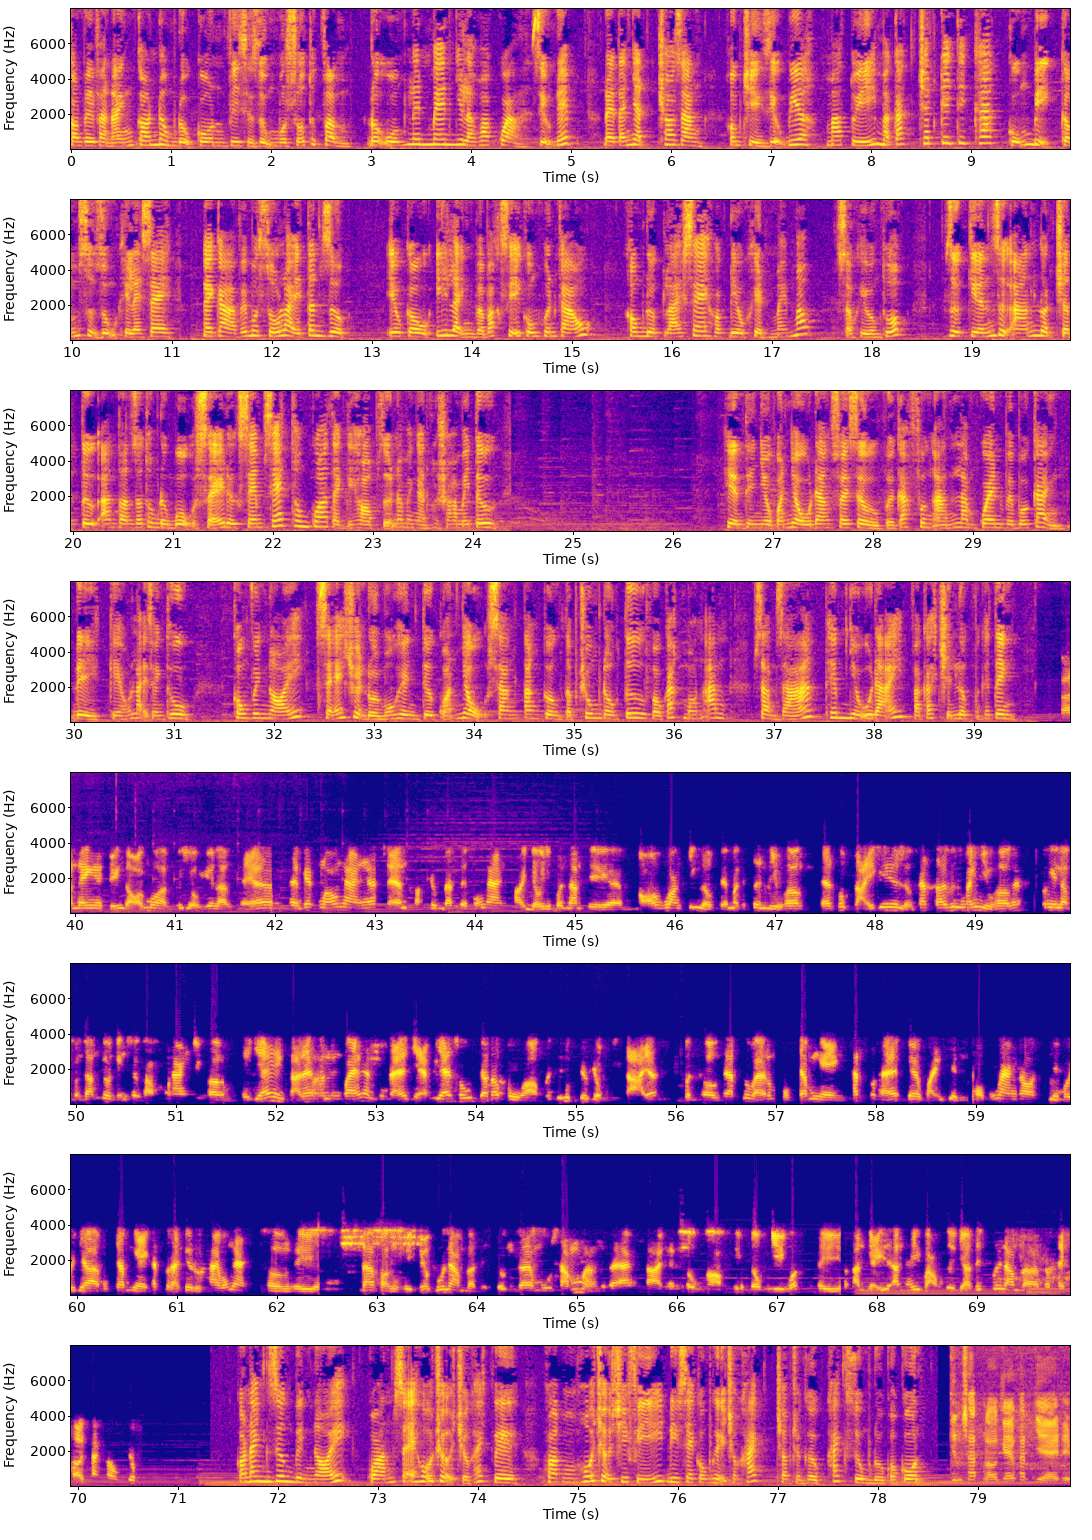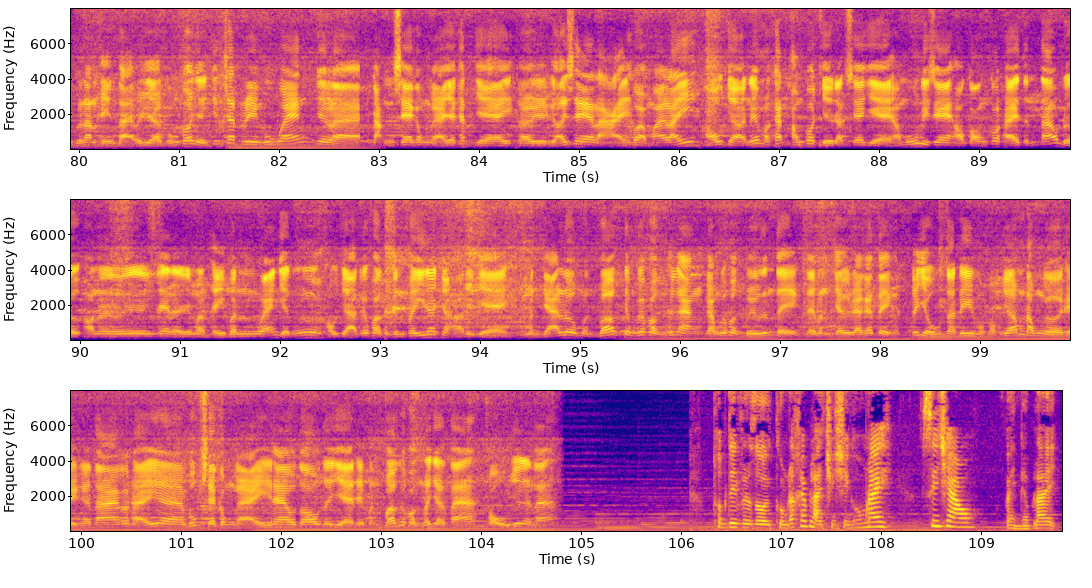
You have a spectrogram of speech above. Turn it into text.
Còn về phản ánh có nồng độ cồn vì sử dụng một số thực phẩm, đồ uống lên men như là hoa quả, rượu nếp, Đại tá Nhật cho rằng không chỉ rượu bia, ma túy mà các chất kích thích khác cũng bị cấm sử dụng khi lái xe. Ngay cả với một số loại tân dược, yêu cầu y lệnh và bác sĩ cũng khuyến cáo không được lái xe hoặc điều khiển máy móc sau khi uống thuốc. Dự kiến dự án luật trật tự an toàn giao thông đường bộ sẽ được xem xét thông qua tại kỳ họp giữa năm 2024. Hiện thì nhiều quán nhậu đang xoay sở với các phương án làm quen với bối cảnh để kéo lại doanh thu. Công Vinh nói sẽ chuyển đổi mô hình từ quán nhậu sang tăng cường tập trung đầu tư vào các món ăn, giảm giá, thêm nhiều ưu đãi và các chiến lược marketing. Anh đang chuyển đổi mô hình ví dụ như là sẽ thêm các món ăn á để anh tập trung đánh về món ăn. Ví dụ như bên anh thì bỏ quan chiến lược để marketing nhiều hơn để thúc đẩy cái lượng khách tới với quán nhiều hơn á. Có nghĩa là mình đánh vô những sản phẩm ăn nhiều hơn. Thì giá hiện tại đang anh bán anh cũng đã giảm giá xuống cho nó phù hợp với cái mức tiêu dùng hiện tại á bình thường thì anh cứ bảo là một trăm ngàn khách có thể kêu khoảng chừng một món ăn thôi. Nhưng bây giờ một trăm ngàn khách có thể kêu được hai món ăn. Thường thì đa phần thị trường cuối năm là thị trường người ta mua sắm mà người ta ăn tại ta tụ họp tiền đồn nhiều quá. Thì anh nghĩ anh hy vọng từ giờ tới cuối năm là nó sẽ khởi sắc hơn chút. Còn anh Dương Bình nói, quán sẽ hỗ trợ chở khách về hoặc hỗ trợ chi phí đi xe công nghệ cho khách trong trường hợp khách dùng đồ có cồn. Chính sách lôi kéo khách về thì bên anh hiện tại bây giờ cũng có những chính sách riêng của quán như là xe công nghệ cho khách về, rồi gửi xe lại. Qua mai lấy, hỗ trợ nếu mà khách không có chịu đặt xe về, không muốn đi xe, họ còn có thể tỉnh táo được. Họ xe lại, nhưng mà thì bên quán vẫn hỗ trợ cái phần kinh phí đó cho họ đi về. Mình trả luôn mình bớt trong cái phần thức ăn, trong cái phần bill tính tiền, để mình trừ ra cái tiền. Ví dụ người ta đi một phòng nhóm đông người thì người ta có thể ờ, bút xe công nghệ xe ô tô đi về thì mình bớt cái phần đó cho người ta, phụ với người ta. Thông tin vừa rồi cũng đã khép lại chương trình hôm nay. Xin chào và hẹn gặp lại!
